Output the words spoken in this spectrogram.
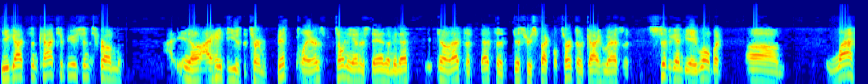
You got some contributions from, you know, I hate to use the term bit players. Tony understands. I mean, that's you know, that's a that's a disrespectful term to a guy who has a specific NBA role, but um, less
